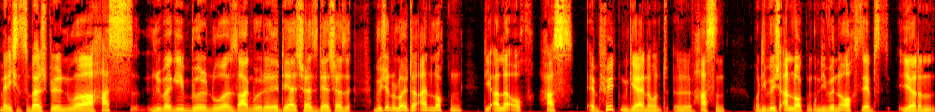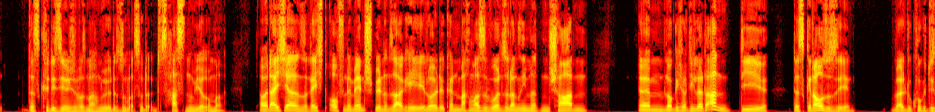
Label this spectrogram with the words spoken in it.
Wenn ich jetzt zum Beispiel nur Hass rübergeben würde, nur sagen würde, der ist scheiße, der ist scheiße, würde ich ja nur Leute anlocken, die alle auch Hass empfinden gerne und äh, hassen. Und die würde ich anlocken und die würden auch selbst eher dann das kritisieren, wenn ich was machen würde, sowas oder das hassen, wie auch immer. Aber da ich ja ein recht offener Mensch bin und sage, hey, Leute können machen, was sie wollen, solange sie niemanden schaden, ähm, logge ich auch die Leute an, die das genauso sehen. Weil du guckst,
